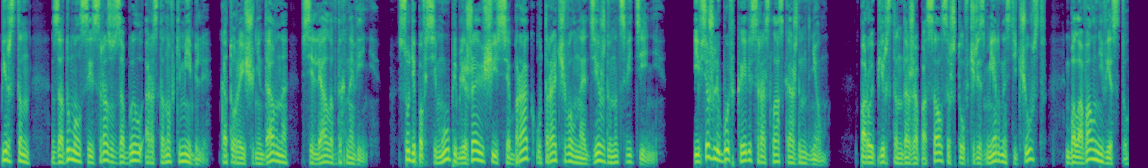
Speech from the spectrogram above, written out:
Пирстон задумался и сразу забыл о расстановке мебели, которая еще недавно вселяла вдохновение. Судя по всему, приближающийся брак утрачивал надежду на цветение. И все же любовь к Эвис росла с каждым днем. Порой Пирстон даже опасался, что в чрезмерности чувств баловал невесту,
